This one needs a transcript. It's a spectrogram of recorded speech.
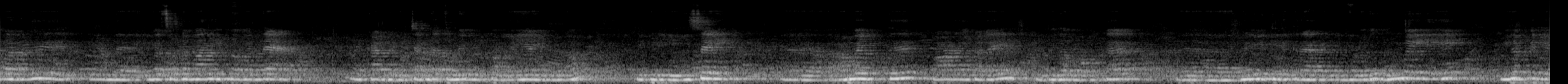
அவர் வந்து இந்த இவர் சொன்ன மாதிரி இப்போ வந்த கண்டுபிடிச்ச அந்த தொழில்நுட்பம் ஏஐ மூலம் இப்படி இசை அஹ், அமைத்து பாடல்களை விதமாக அஹ், வெளியிட்டிருக்கிறார் எனும் பொழுது உண்மையிலேயே மிகப்பெரிய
